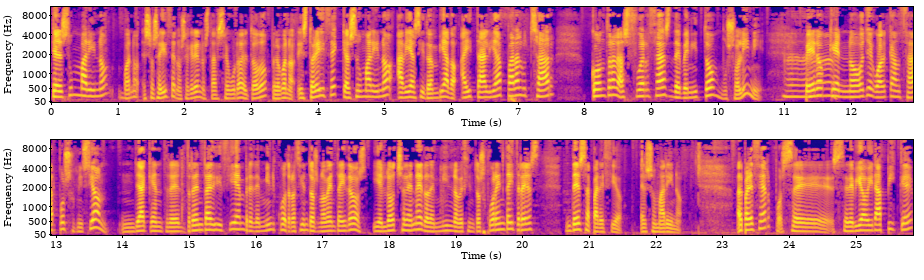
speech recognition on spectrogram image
que el submarino, bueno, eso se dice, no se cree, no está seguro del todo, pero bueno, la historia dice que el submarino había sido enviado a Italia para luchar contra las fuerzas de Benito Mussolini, Ah. pero que no llegó a alcanzar por su misión, ya que entre el 30 de diciembre de 1492 y el 8 de enero de 1943 desapareció el submarino. Al parecer, pues eh, se debió ir a pique,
